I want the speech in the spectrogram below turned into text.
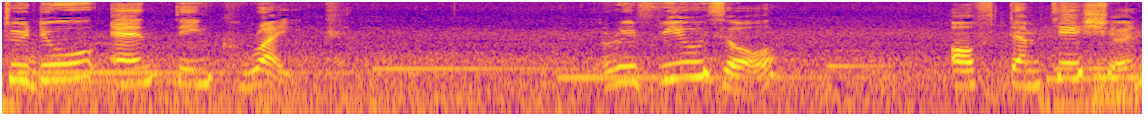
To do and think right. Refusal of temptation.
